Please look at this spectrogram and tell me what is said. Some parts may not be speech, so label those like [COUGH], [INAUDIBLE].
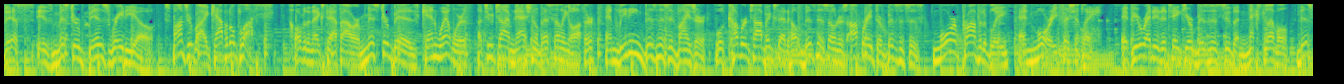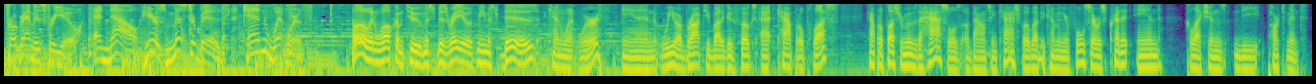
This is Mr. Biz Radio, sponsored by Capital Plus. Over the next half hour, Mr. Biz, Ken Wentworth, a two time national best-selling author and leading business advisor, will cover topics that help business owners operate their businesses more profitably and more efficiently. If you're ready to take your business to the next level, this program is for you. And now, here's Mr. Biz, Ken Wentworth. Hello and welcome to Mr. Biz Radio with me, Mr. Biz, Ken Wentworth, and we are brought to you by the good folks at Capital Plus. Capital Plus removes the hassles of balancing cash flow by becoming your full service credit and collections department.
